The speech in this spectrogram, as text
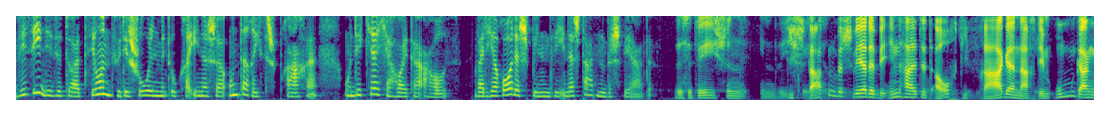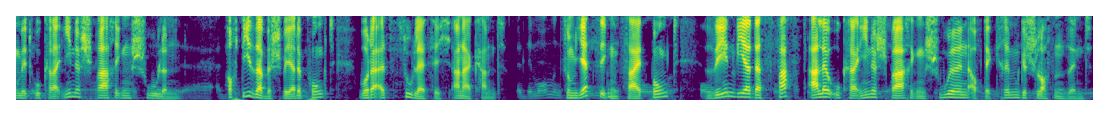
Wie sieht die Situation für die Schulen mit ukrainischer Unterrichtssprache und die Kirche heute aus? Welche Rolle spielen sie in der Staatenbeschwerde? Die Staatenbeschwerde beinhaltet auch die Frage nach dem Umgang mit ukrainischsprachigen Schulen. Auch dieser Beschwerdepunkt wurde als zulässig anerkannt. Zum jetzigen Zeitpunkt sehen wir, dass fast alle ukrainischsprachigen Schulen auf der Krim geschlossen sind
